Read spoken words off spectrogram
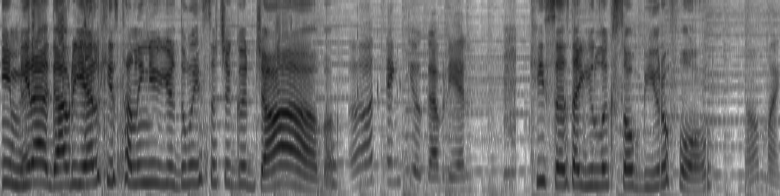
Hey, Mira, Gabriel, he's telling you you're doing such a good job. Oh, thank you, Gabriel. He says that you look so beautiful. Oh my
